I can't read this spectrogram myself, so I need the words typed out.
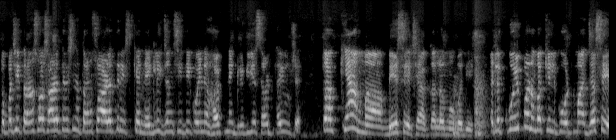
તો પછી ત્રણસો સાડત્રીસ ને ત્રણસો આડત્રીસ કે નેગ્લિજન્સી થી કોઈને હર્ટ ને ગ્રીવિયસ હર્ટ થયું છે, તો આ ક્યાં બેસે છે આ કલમો બધી? એટલે કોઈ પણ વકીલ કોર્ટમાં જશે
